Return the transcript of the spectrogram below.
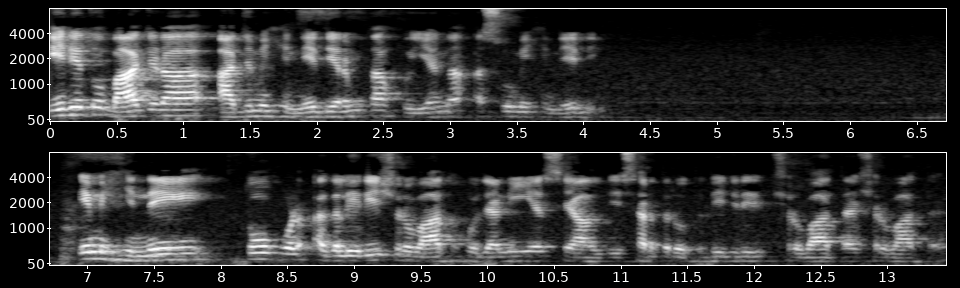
ਇਹਦੇ ਤੋਂ ਬਾਅਦ ਜਿਹੜਾ ਅੱਜ ਮਹੀਨੇ ਦੀ ਆਰੰਭਤਾ ਹੋਈ ਹੈ ਨਾ, ਅਸੂ ਮਹੀਨੇ ਦੀ, ਇਹ ਮਹੀਨੇ ਤੋਂ ਹੁਣ ਅਗਲੇ ਦੀ ਸ਼ੁਰੂਆਤ ਹੋ ਜਾਣੀ ਹੈ ਸਿਆਲ ਦੀ, ਸਰਦ ਰੁੱਤ ਦੀ ਜਿਹੜੀ ਸ਼ੁਰੂਆਤ ਹੈ ਸ਼ੁਰੂਆਤ ਹੈ।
